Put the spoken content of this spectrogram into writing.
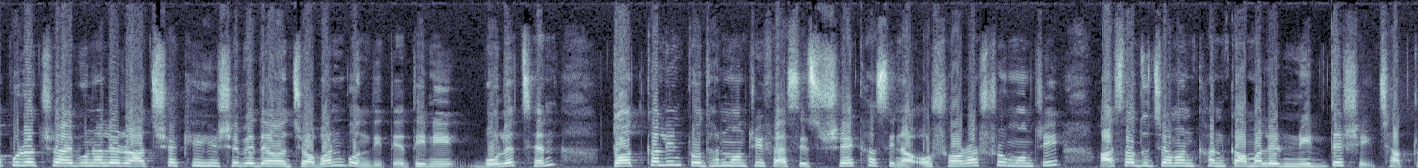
অপরাধ ট্রাইব্যুনালের রাজসাক্ষী হিসেবে দেওয়া জবানবন্দিতে তিনি বলেছেন তৎকালীন প্রধানমন্ত্রী ফ্যাসিস্ট শেখ হাসিনা ও স্বরাষ্ট্রমন্ত্রী আসাদুজ্জামান খান কামালের নির্দেশেই ছাত্র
